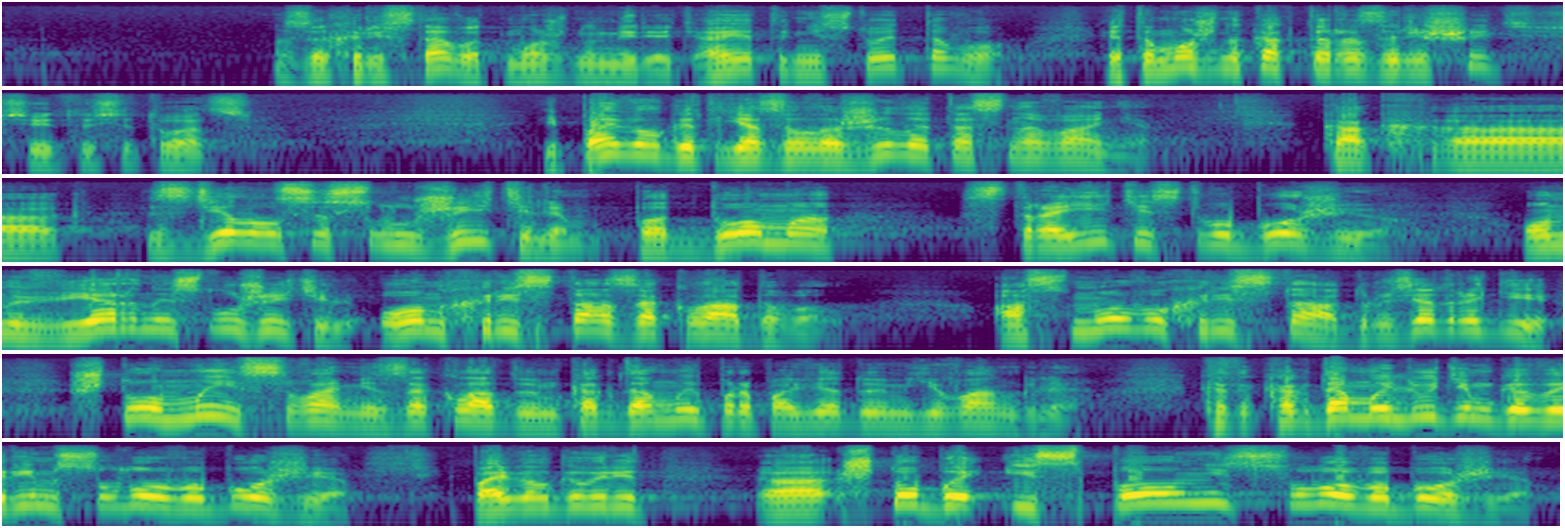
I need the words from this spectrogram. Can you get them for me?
За Христа вот можно умереть. А это не стоит того. Это можно как-то разрешить всю эту ситуацию. И Павел говорит, я заложил это основание, как э, сделался служителем по дому строительству Божию. Он верный служитель, он Христа закладывал основу Христа. Друзья дорогие, что мы с вами закладываем, когда мы проповедуем Евангелие? Когда мы людям говорим Слово Божье. Павел говорит, э, чтобы исполнить Слово Божье.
